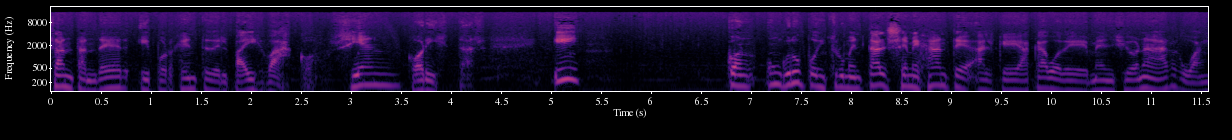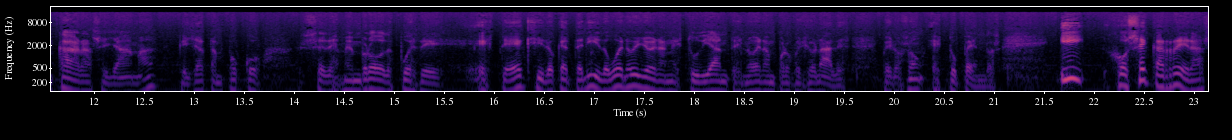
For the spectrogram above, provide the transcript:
Santander y por gente del País Vasco, 100 coristas. Y con un grupo instrumental semejante al que acabo de mencionar, Huancara se llama, que ya tampoco se desmembró después de este éxito que ha tenido. Bueno, ellos eran estudiantes, no eran profesionales, pero son estupendos. Y José Carreras,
